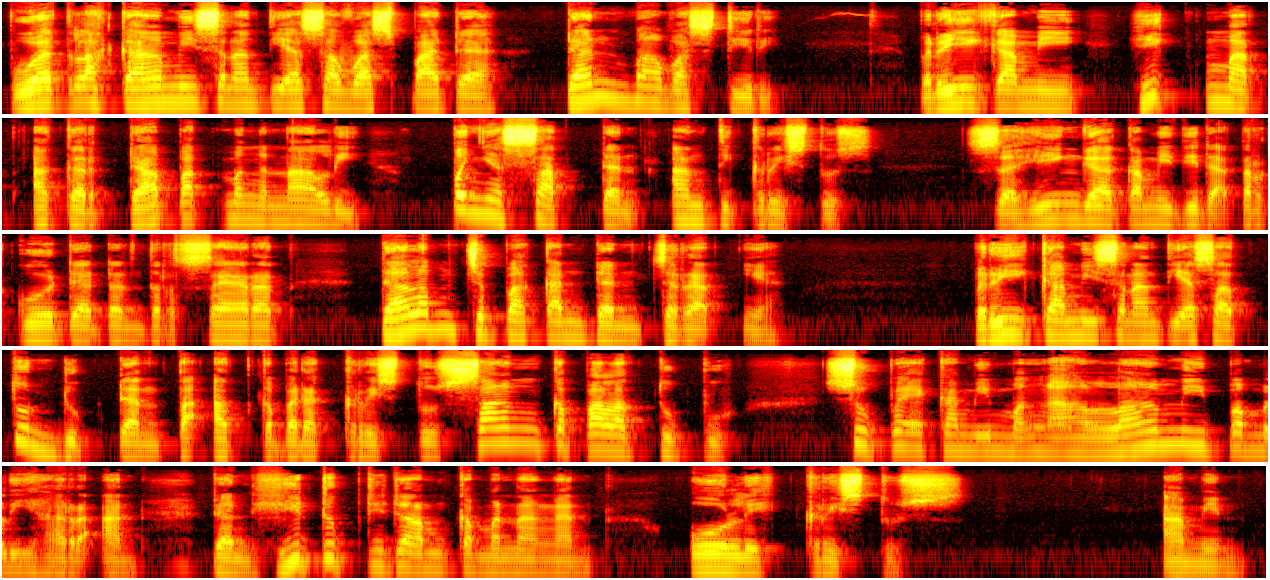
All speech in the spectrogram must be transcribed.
Buatlah kami senantiasa waspada dan mawas diri. Beri kami hikmat agar dapat mengenali penyesat dan antikristus sehingga kami tidak tergoda dan terseret dalam jebakan dan jeratnya. Beri kami senantiasa tunduk dan taat kepada Kristus, Sang Kepala Tubuh, supaya kami mengalami pemeliharaan dan hidup di dalam kemenangan oleh Kristus. Amin.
